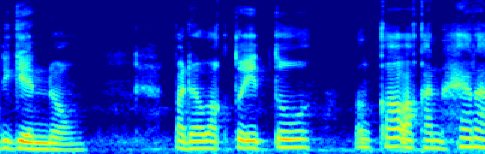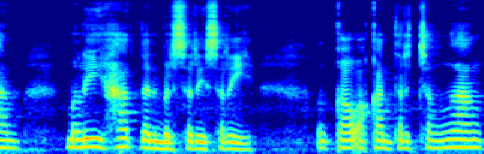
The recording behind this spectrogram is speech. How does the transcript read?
digendong. Pada waktu itu, engkau akan heran melihat dan berseri-seri. Engkau akan tercengang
